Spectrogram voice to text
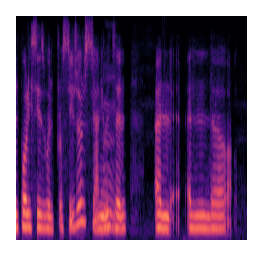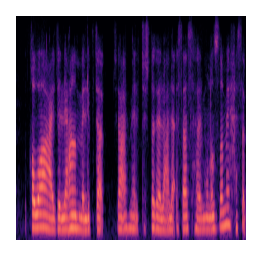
ال policies وال procedures يعني م. مثل القواعد العامة اللي بتعمل تشتغل على أساسها المنظمة حسب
